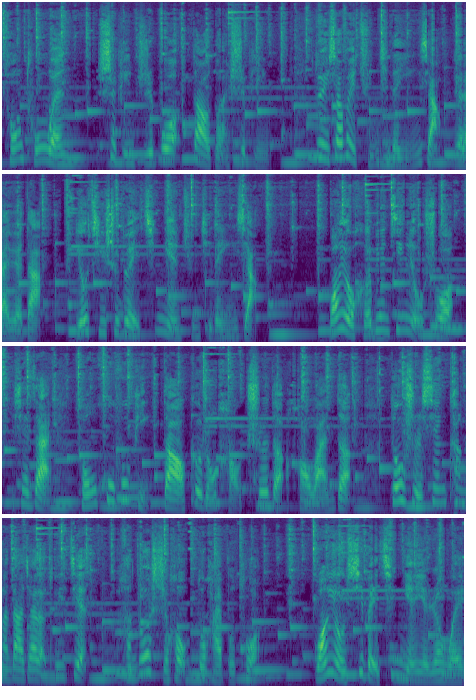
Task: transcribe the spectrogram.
从图文、视频直播到短视频，对消费群体的影响越来越大，尤其是对青年群体的影响。网友河边金柳说：“现在从护肤品到各种好吃的好玩的，都是先看看大家的推荐，很多时候都还不错。”网友西北青年也认为，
